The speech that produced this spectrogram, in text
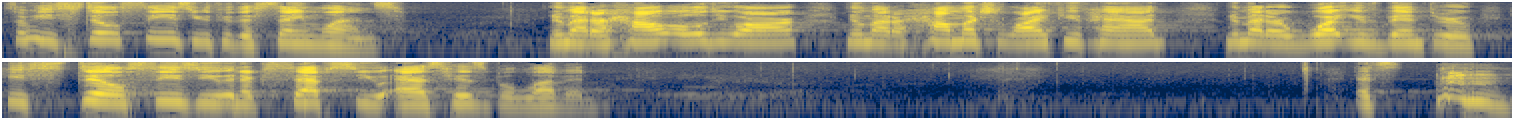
So he still sees you through the same lens. No matter how old you are, no matter how much life you've had, no matter what you've been through, he still sees you and accepts you as his beloved. It's and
